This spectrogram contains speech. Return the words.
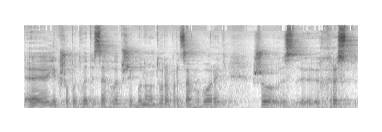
е, якщо подивитися глибше, і Бонавентура про це говорить, що Христ,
